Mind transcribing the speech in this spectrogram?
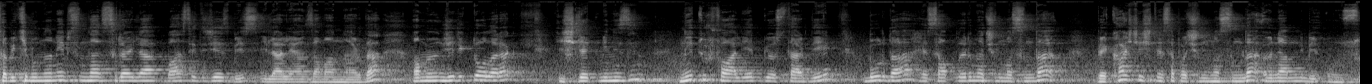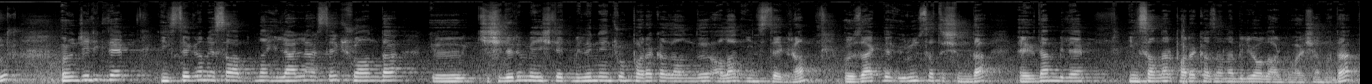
Tabii ki bunların hepsinden sırayla bahsedeceğiz biz ilerleyen zamanlarda. Ama öncelikli olarak işletmenizin ne tür faaliyet gösterdiği burada hesapların açılmasında ve kaç çeşit hesap açılmasında önemli bir unsur. Öncelikle Instagram hesabına ilerlersek şu anda kişilerin ve işletmelerin en çok para kazandığı alan Instagram. Özellikle ürün satışında evden bile insanlar para kazanabiliyorlar bu aşamada.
